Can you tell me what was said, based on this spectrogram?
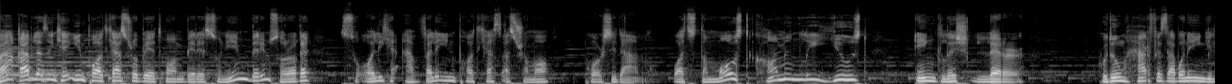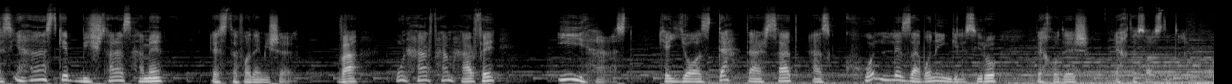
و قبل از اینکه این پادکست رو به اتمام برسونیم بریم سراغ سوالی که اول این پادکست از شما پرسیدم. What's the most commonly used English letter? کدوم حرف زبان انگلیسی هست که بیشتر از همه استفاده میشه؟ و اون حرف هم حرف ای هست که 11 درصد از کل زبان انگلیسی رو به خودش اختصاص داده.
